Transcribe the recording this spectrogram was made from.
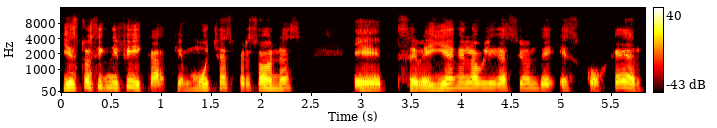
Y esto significa que muchas personas eh, se veían en la obligación de escoger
